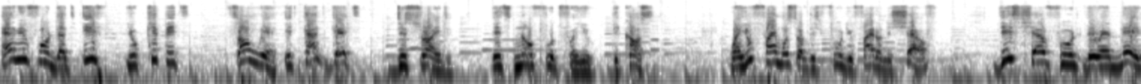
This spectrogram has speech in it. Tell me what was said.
Any food that if you keep it somewhere, it can't get destroyed, it's no food for you because when you find most of the food you find on the shelf, this shelf food they were made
